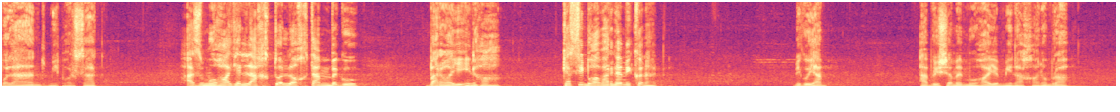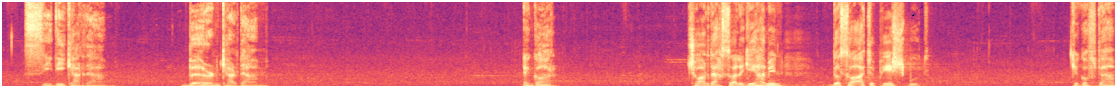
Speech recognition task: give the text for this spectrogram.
بلند می‌پرسد. از موهای لخت و لختم بگو. برای اینها کسی باور نمی کند. می‌گویم ابریشم موهای مینا خانم را سیدی کردم برن کردم. انگار چهارده سالگی همین دو ساعت پیش بود که گفتم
